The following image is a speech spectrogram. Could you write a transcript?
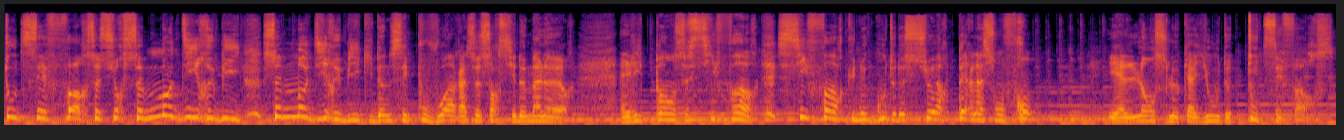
toutes ses forces sur ce maudit rubis, ce maudit rubis qui donne ses pouvoirs à ce sorcier de malheur. Elle y pense si fort, si fort qu'une goutte de sueur perle à son front. Et elle lance le caillou de toutes ses forces.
